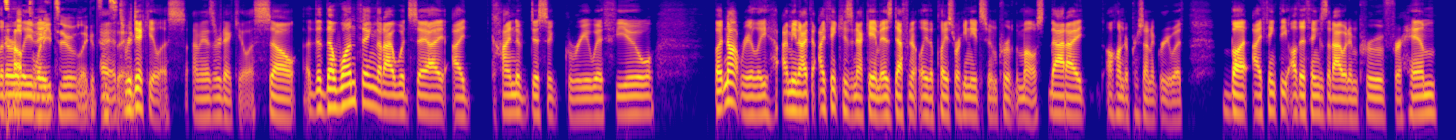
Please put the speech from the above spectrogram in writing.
literally, they twenty-two. Like it's insane. It's ridiculous. I mean, it's ridiculous. So uh, the the one thing that I would say I I kind of disagree with you, but not really. I mean, I th- I think his net game is definitely the place where he needs to improve the most. That I 100% agree with. But I think the other things that I would improve for him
